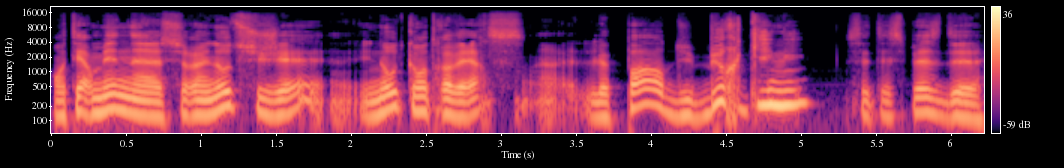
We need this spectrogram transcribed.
On termine euh, sur un autre sujet, une autre controverse, le port du burkini, cette espèce de,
